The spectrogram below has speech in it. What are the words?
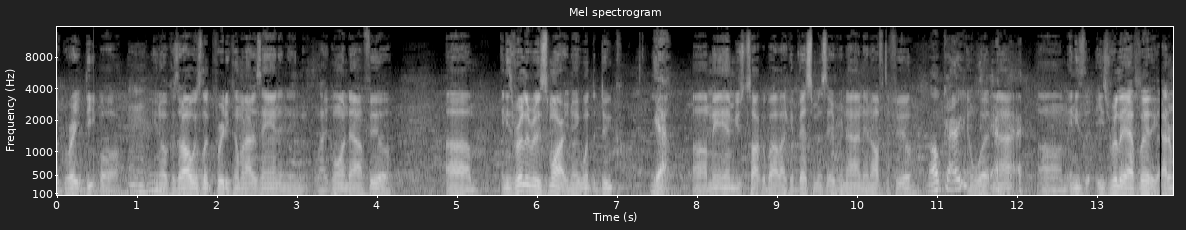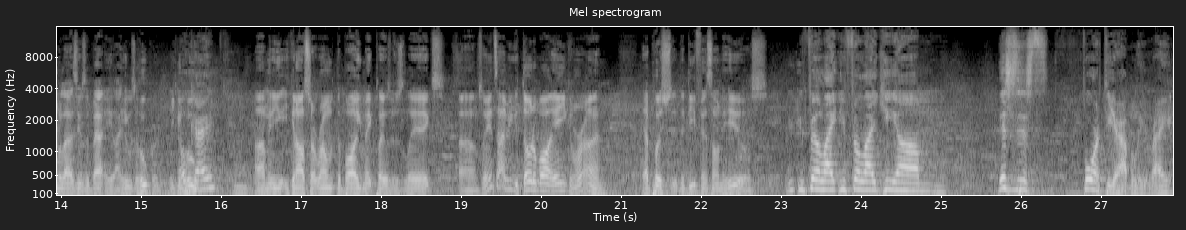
a great deep ball. Mm-hmm. You know, because it always looked pretty coming out of his hand and then like going downfield. Um, and he's really, really smart. You know, he went to Duke. Yeah. Uh, me and him used to talk about like investments every now and then off the field Okay. and whatnot. um, and he's he's really athletic. I didn't realize he was about like he was a hooper. He can Okay. hoop. Um, and he, he can also run with the ball. He can make plays with his legs. Um, so anytime you can throw the ball and you can run, that pushes the defense on the heels. You, you feel like you feel like he um, this is his fourth year, I believe, right?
